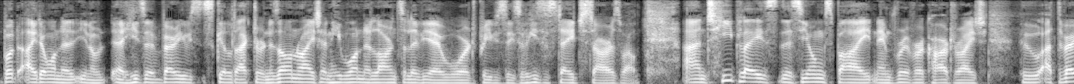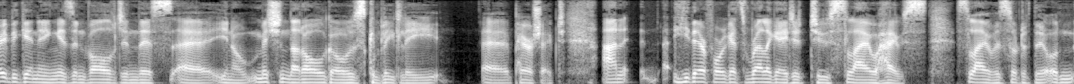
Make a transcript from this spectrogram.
But I don't want to, you know, uh, he's a very skilled actor in his own right, and he won a Laurence Olivier Award previously, so he's a stage star as well. And he plays this young spy named River Cartwright, who at the very beginning is involved in this, uh, you know, mission that all goes completely uh, pear shaped, and he therefore gets relegated to Slough House. Slough is sort of the un,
